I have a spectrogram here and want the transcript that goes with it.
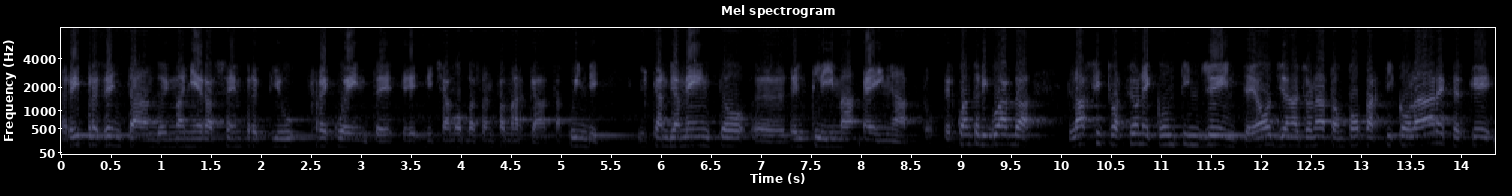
ripresentando in maniera sempre più frequente e diciamo abbastanza marcata. Quindi il cambiamento eh, del clima è in atto. Per quanto riguarda la situazione contingente, oggi è una giornata un po' particolare perché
